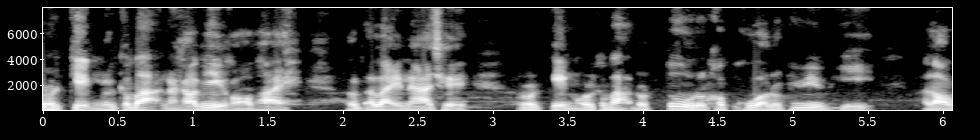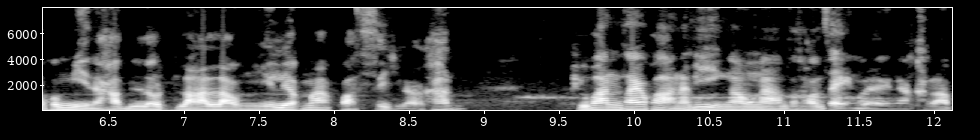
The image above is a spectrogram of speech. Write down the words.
รถเก่งรถกระบะนะครับ พี่ขออภัยรถอะไรนะเฉยรถเก่งรถกระบะรถตู้รถครอบครัวรถพีวีพีเราก็มีนะครับรถร้านเรามีเลือกมากกว่า400คัน ผิวพรรณซ้ายขวานะพี่เงางามสะท้อนแสงเลยนะครับ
